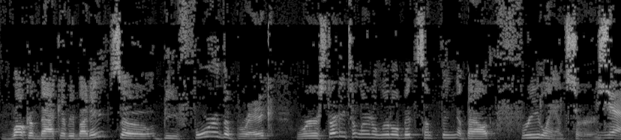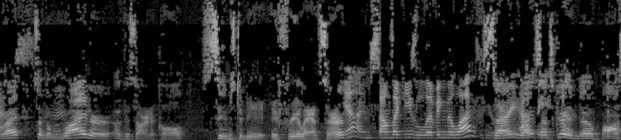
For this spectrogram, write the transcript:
Welcome back, everybody. So, before the break, we're starting to learn a little bit something about freelancers, Yes. right? So, the writer of this article seems to be a freelancer. Yeah, it sounds like he's living the life. He's Sound- very right? happy. Sounds good. No boss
